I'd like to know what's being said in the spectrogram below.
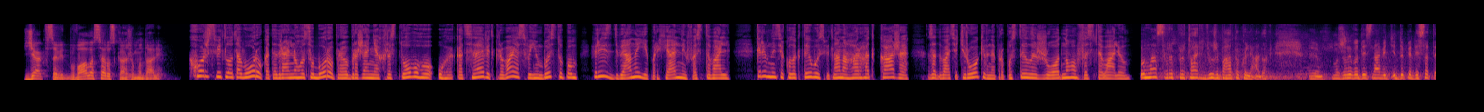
Як все відбувалося, розкажемо далі. Хор світло та катедрального собору Преображення Христового УГКЦ відкриває своїм виступом різдвяний єпархіальний фестиваль. Керівниця колективу Світлана Гаргат каже, за 20 років не пропустили жодного фестивалю. У нас в репертуарі дуже багато колядок, Е, можливо, десь навіть і до 50.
